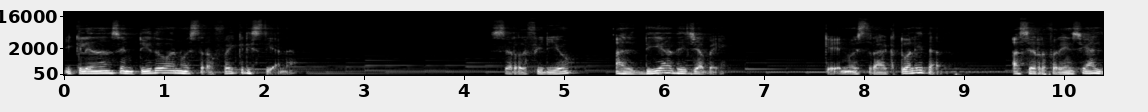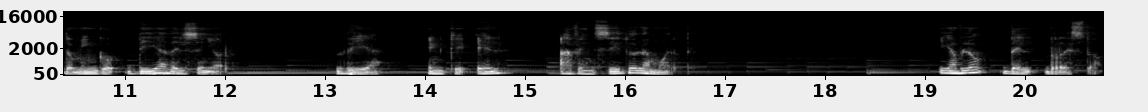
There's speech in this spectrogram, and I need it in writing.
y que le dan sentido a nuestra fe cristiana. Se refirió al día de Yahvé, que en nuestra actualidad hace referencia al domingo Día del Señor día en que Él ha vencido la muerte. Y habló del resto,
